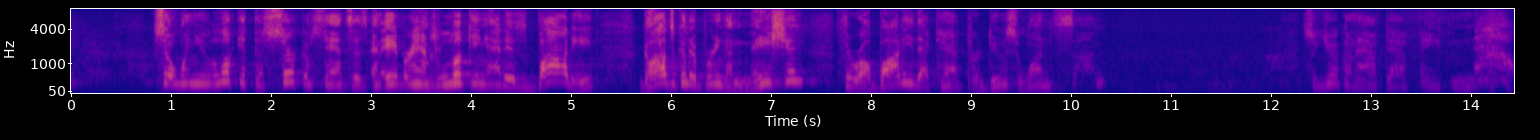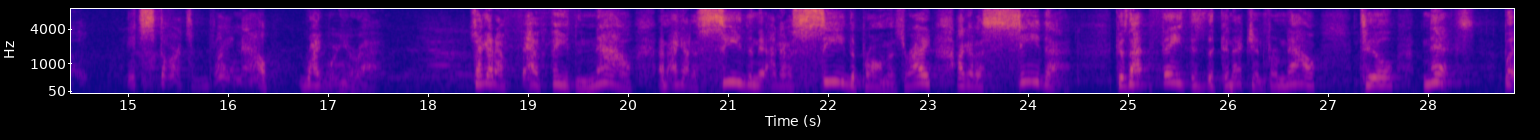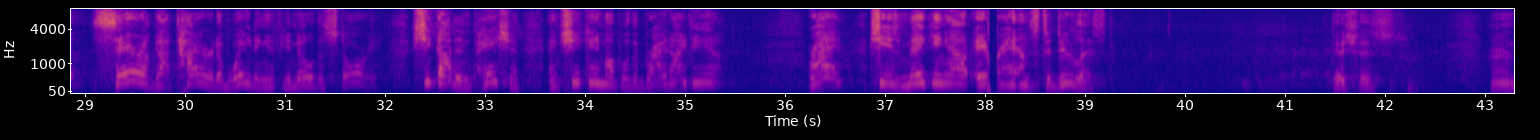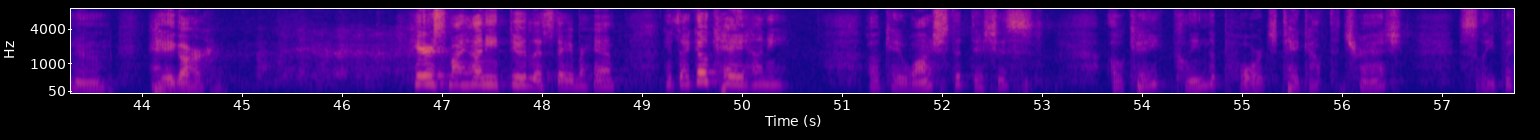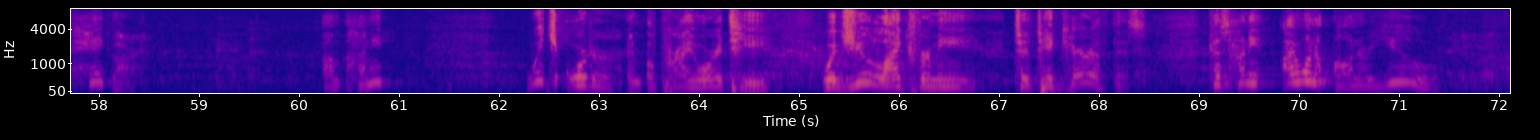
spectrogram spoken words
So when you look at the circumstances and Abraham's looking at his body, God's going to bring a nation through a body that can't produce one son. So you're going to have to have faith now. It starts right now, right where you're at. So I got to have faith now, and I got to see the I got to see the promise, right? I got to see that because that faith is the connection from now till next. But Sarah got tired of waiting. If you know the story, she got impatient and she came up with a bright idea, right? She's making out Abraham's to-do list. Dishes, mm-hmm. Hagar Here's my honey-do list, Abraham. He's like, okay, honey. Okay, wash the dishes. Okay, clean the porch, take out the trash, sleep with Hagar. Um, honey, which order of priority would you like for me to take care of this? Because, honey, I want to honor you.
